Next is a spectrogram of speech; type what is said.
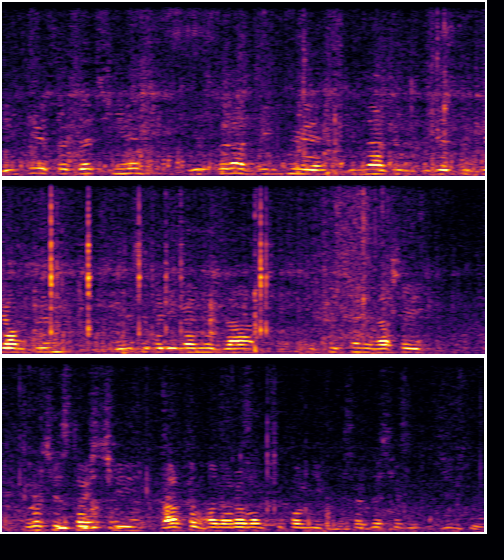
Dziękuję serdecznie. Jeszcze raz dziękuję Gimnazjum 25 ulicy za uczestniczenie naszej uroczystości walką honorową przy pomniku. Serdecznie dziękuję.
